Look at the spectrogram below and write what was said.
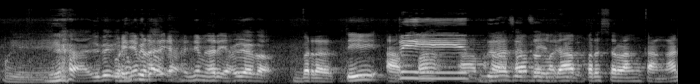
Oh iya. iya. ya itu, Oh, itu ini beda menarik ya, ini menarik ya. iya toh Berarti apa, Tit. apa, apa beda perselangkangan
